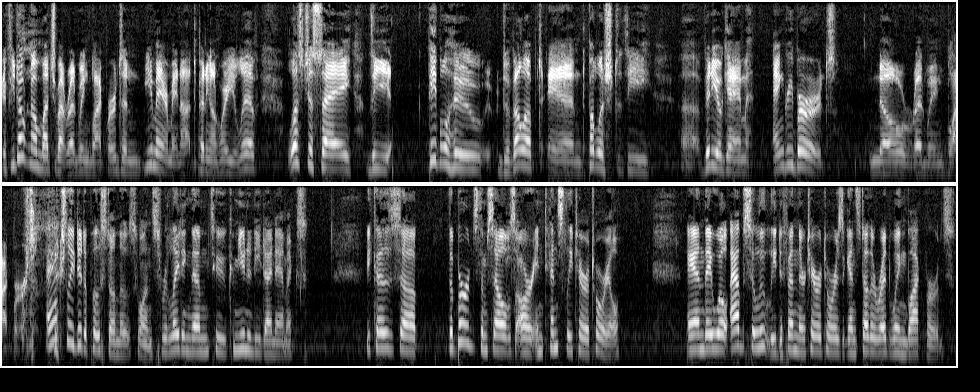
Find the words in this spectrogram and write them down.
if you don't know much about red-winged blackbirds, and you may or may not, depending on where you live, let's just say the people who developed and published the uh, video game Angry Birds know red-winged blackbirds. I actually did a post on those once, relating them to community dynamics, because uh, the birds themselves are intensely territorial, and they will absolutely defend their territories against other red winged blackbirds.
